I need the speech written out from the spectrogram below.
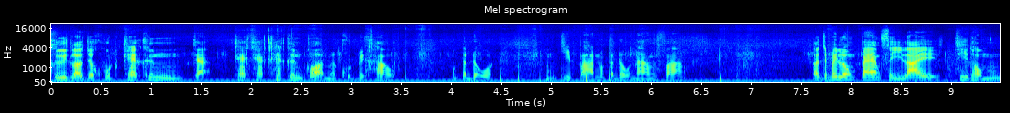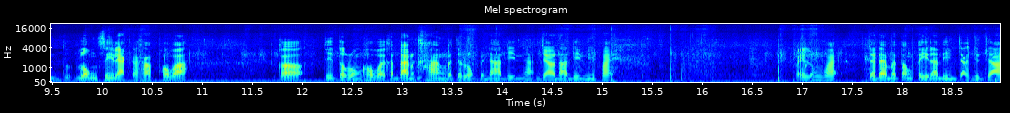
คือเราจะขุดแค่ครึ่งแค่แค่แค่แค่ครึ่งก้อนมันขุดไม่เข้า มันกระโดดกี่ปาดมันกระโดดหน้ามันฟางเราจะไปลงแปลงสี่ไร่ที่ผมลงซีแลกครับ เพราะว่า ก็ที่ตกลงเขาไว้ก็ด้านข้างก็จะลงเป็นหน้าดินฮะจะเอาหน้าดินนี่ไป ไปลงไว้ จะได้ไม่ต้องตีหน้าดินจากยุจา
